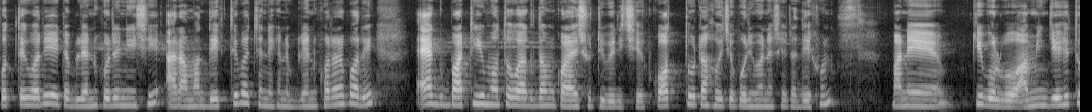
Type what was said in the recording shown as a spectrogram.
প্রত্যেকবারই এটা ব্লেন্ড করে নিয়েছি। আর আমার দেখতে পাচ্ছেন, এখানে ব্লেন্ড করার পরে এক বাটির মতো একদম কড়াইশুটি বেরিয়েছে। কতটা হয়েছে পরিমাণে সেটা দেখুন। মানে কি বলব, আমি যেহেতু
